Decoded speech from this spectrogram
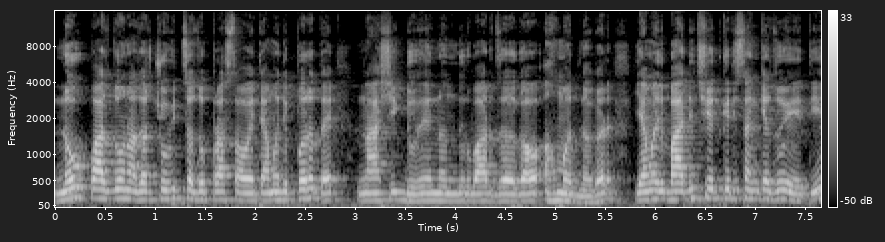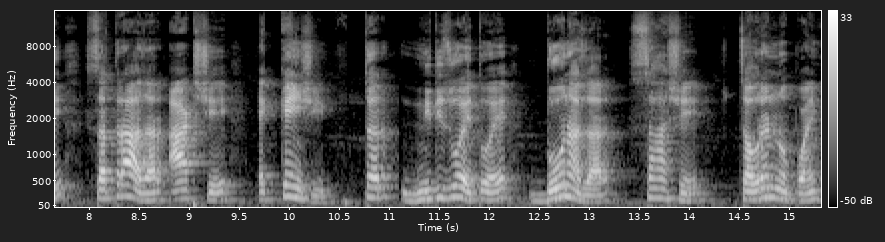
नऊ पाच दोन हजार चोवीसचा जो प्रस्ताव आहे त्यामध्ये परत आहे नाशिक धुळे नंदुरबार जळगाव अहमदनगर. यामध्ये बाधित शेतकरी संख्या जो आहे ती सतरा हजार आठशे एक्क्याऐंशी. तर निधी जो आहे तो आहे दोन हजार सहाशे चौऱ्याण्णव पॉईंट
